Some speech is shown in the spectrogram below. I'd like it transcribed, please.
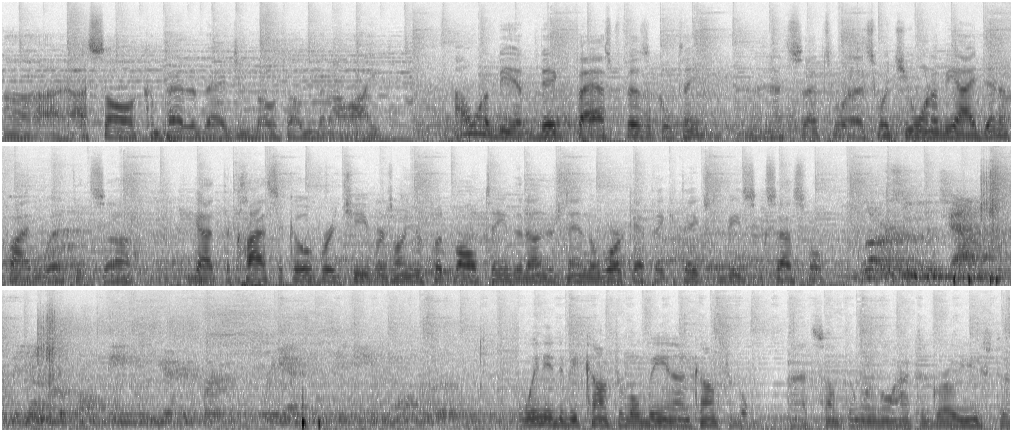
Uh, I, I saw a competitive edge in both of them that I liked. I want to be a big, fast, physical team. And that's, that's, what, that's what you want to be identified with. It's uh, got the classic overachievers on your football team that understand the work ethic it takes to be successful. What are some of the challenges for the young football team when you have your first three SEC games on the road? We need to be comfortable being uncomfortable. That's something we're going to have to grow used to.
